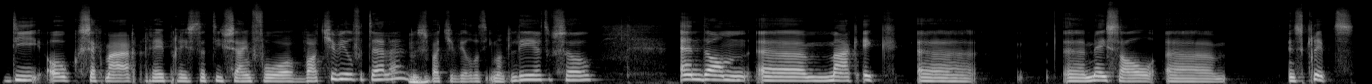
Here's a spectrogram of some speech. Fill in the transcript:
die ook zeg maar representatief zijn voor wat je wil vertellen. Dus Mhm. wat je wil dat iemand leert of zo. En dan maak ik meestal een script.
